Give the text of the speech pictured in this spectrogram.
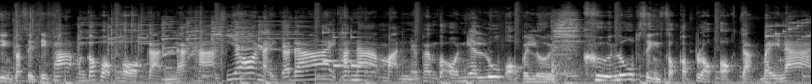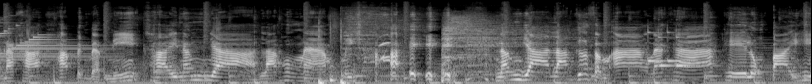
ริง ๆ ประสิทธิภาพมันก็พอๆกันนะคะยี่ห้อไหนก็ได้ ถ้าหน้ามันเนี่ยแพมก็เอาเนี่ยรูปออกไปเลย คือรูปสิ่งสกปรกออกจากใบหน้านะคะ ถ้าเป็นแบบนี้ใช้น้ำยาล้างห้องน้ำไม่ใช่ น้ำยาล้างเครื่องสำอางนะคะ เทลงไปให้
